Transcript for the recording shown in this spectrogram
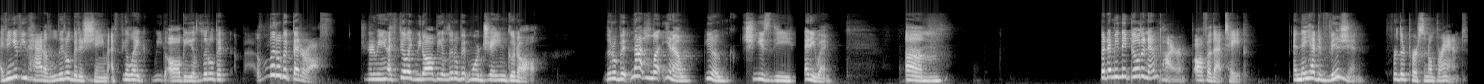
I think if you had a little bit of shame, I feel like we'd all be a little bit, a little bit better off. Do you know what I mean? I feel like we'd all be a little bit more Jane Goodall. A little bit, not let you know, you know, she is the anyway. Um, but I mean, they built an empire off of that tape, and they had a vision for their personal brand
